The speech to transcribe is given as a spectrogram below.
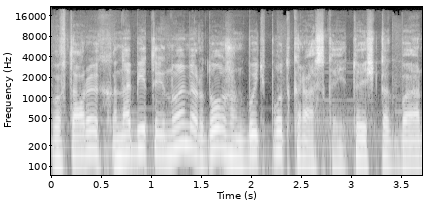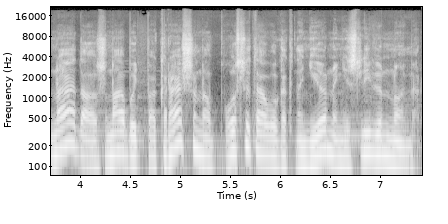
Во-вторых, набитый номер должен быть под краской. То есть как бы она должна быть покрашена после того, как на нее нанесли вин-номер.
